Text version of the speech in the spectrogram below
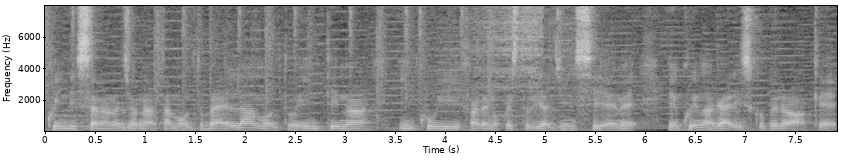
Quindi sarà una giornata molto bella, molto intima, in cui faremo questo viaggio insieme e in cui magari scoprirò che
